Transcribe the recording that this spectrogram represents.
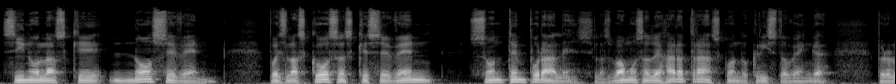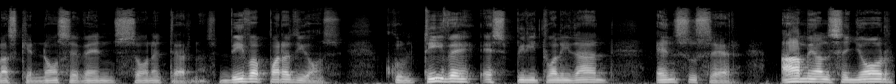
sino las que no se ven, pues las cosas que se ven son temporales, las vamos a dejar atrás cuando Cristo venga pero las que no se ven son eternas. Viva para Dios, cultive espiritualidad en su ser, ame al Señor,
